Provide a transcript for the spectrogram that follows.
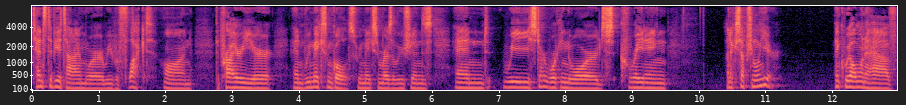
tends to be a time where we reflect on the prior year and we make some goals, we make some resolutions, and we start working towards creating an exceptional year. I think we all want to have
